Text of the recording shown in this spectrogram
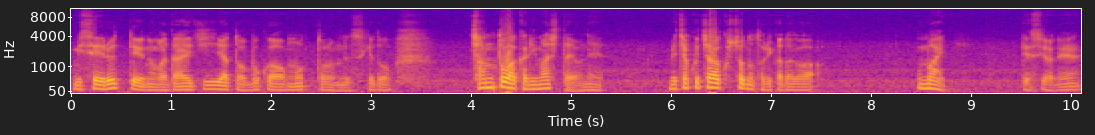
見せるっていうのが大事やと僕は思っとるんですけどちゃんと分かりましたよね。めちゃくちゃアクションの取り方がうまいですよね。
